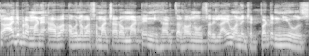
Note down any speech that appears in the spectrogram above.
તો આ જ પ્રમાણે આવા અવનવા સમાચારો માટે નિહાળતા રહો નવસારી લાઈવ અને ઝટપટ ન્યૂઝ.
